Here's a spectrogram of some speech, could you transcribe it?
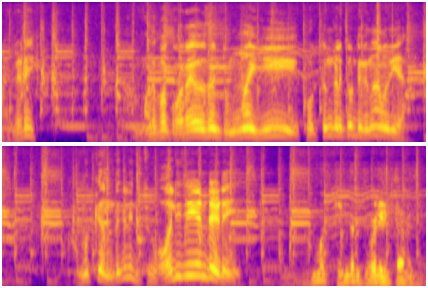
അല്ലടേ നമ്മളിപ്പോ കുറേ ദിവസം ചുമ്മാ ഈ കൊട്ടും കളിച്ചോണ്ടിരുന്നാ മതിയാ. നമുക്ക് എന്തെങ്കിലും ജോലി ചെയ്യണ്ടേടേ. നമുക്ക് എന്തൊരു ജോലി കിട്ടാണെങ്കിൽ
